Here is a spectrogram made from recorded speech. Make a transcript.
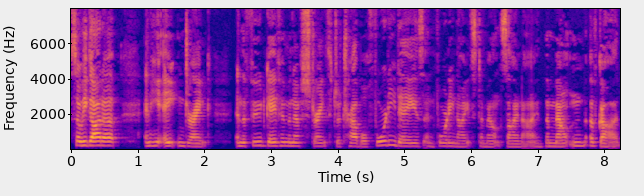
So he got up and he ate and drank, and the food gave him enough strength to travel forty days and forty nights to Mount Sinai, the mountain of God.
